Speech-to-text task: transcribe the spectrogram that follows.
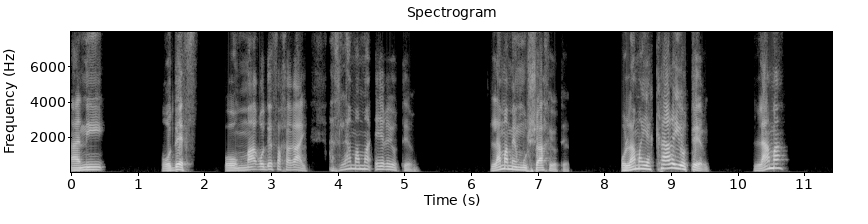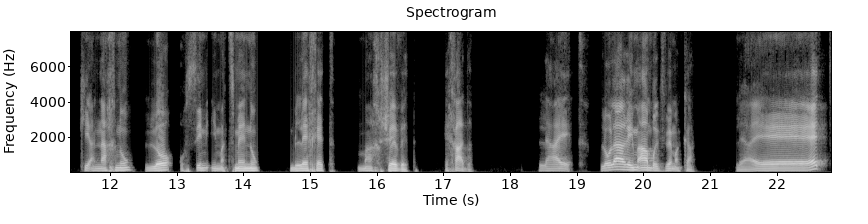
אני רודף, או מה רודף אחריי? אז למה מהר יותר? למה ממושך יותר? או למה יקר יותר? למה? כי אנחנו לא עושים עם עצמנו מלאכת מחשבת. אחד, להאט. לא להרים אמבריקס במכה. להאט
